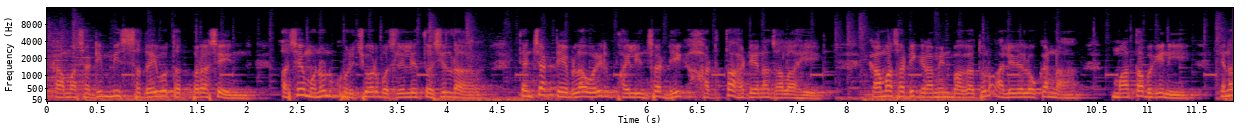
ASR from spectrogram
कामासाठी मी सदैव तत्पर असेन असे म्हणून खुर्चीवर बसलेले तहसीलदार त्यांच्या टेबलावरील फायलींचा ढीग हटता हटेना झाला आहे. कामासाठी ग्रामीण भागातून आलेल्या लोकांना माता भगिनी यांना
